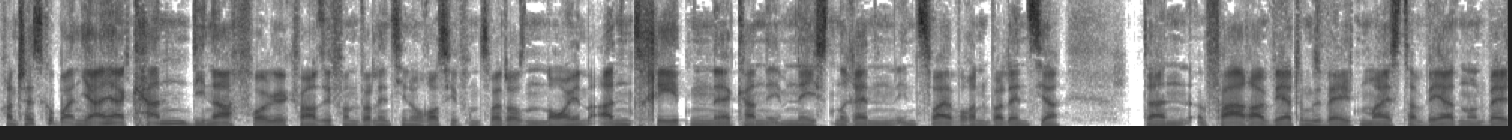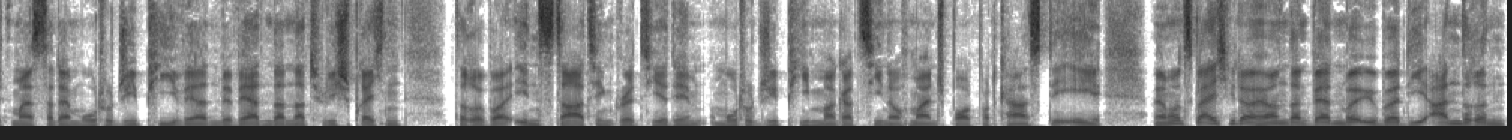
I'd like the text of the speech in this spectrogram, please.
Francesco Bagnaia kann die Nachfolge quasi von Valentino Rossi von 2009 antreten. Er kann im nächsten Rennen in zwei Wochen in Valencia dann Fahrerwertungsweltmeister werden und Weltmeister der MotoGP werden. Wir werden dann natürlich sprechen darüber in Starting Grid, hier dem MotoGP-Magazin auf meinsportpodcast.de. Wenn wir uns gleich wieder hören, dann werden wir über die anderen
